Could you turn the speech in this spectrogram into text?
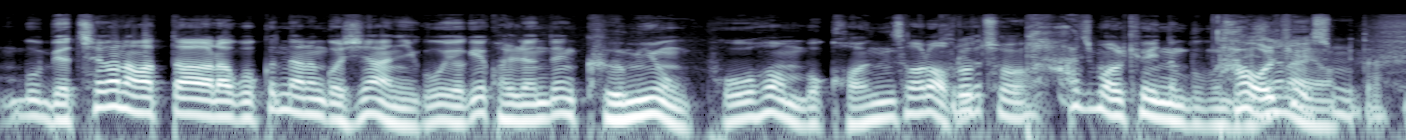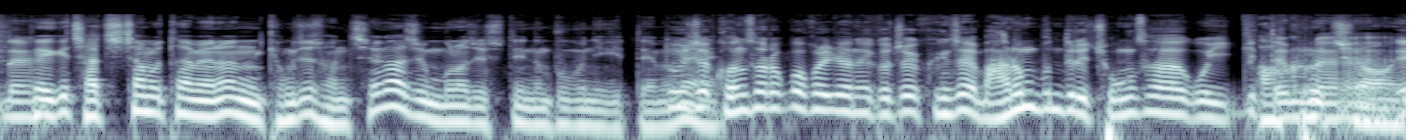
뭐 몇 채가 나왔다라고 끝나는 것이 아니고 여기에 관련된 금융, 보험, 뭐 건설업 그렇죠. 다 지금 얽혀 있는 부분이잖아요. 다 얽혀 있습니다. 네. 그러니까 이게 자칫 잘못하면은 경제 전체가 지금 무너질 수도 있는 부분이기 또 때문에 이제 건설업과 관련해 가지고 굉장히 많은 분들이 종사하고 있기 아, 때문에 그렇죠. 예,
